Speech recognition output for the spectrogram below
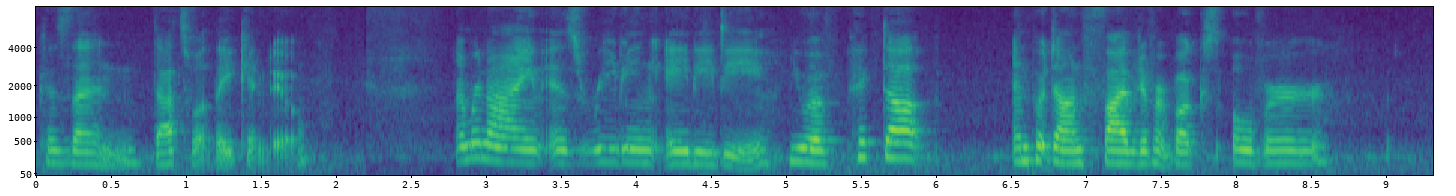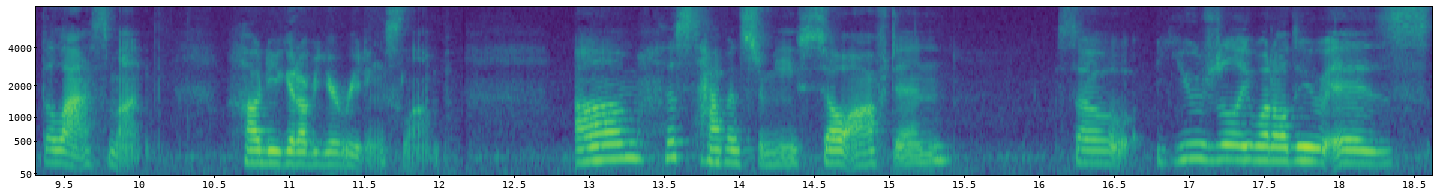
because then that's what they can do. Number nine is reading ADD. You have picked up and put down five different books over the last month. How do you get over your reading slump? Um, this happens to me so often. So usually what I'll do is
